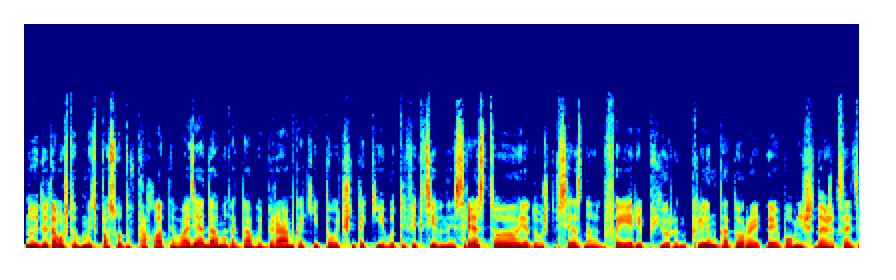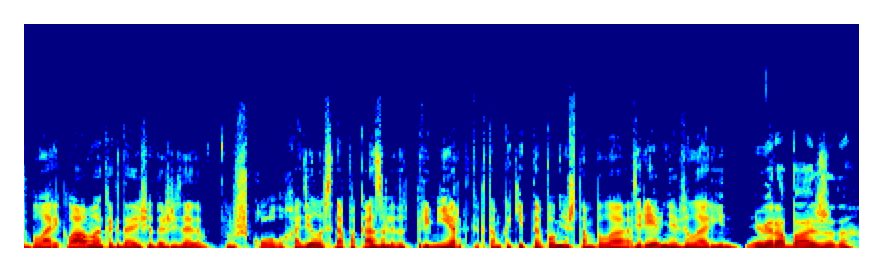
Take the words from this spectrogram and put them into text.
Ну и для того, чтобы мыть посуду в прохладной воде, да, мы тогда выбираем какие-то очень такие вот эффективные средства. Я думаю, что все знают Fairy Pure and Clean, который, да, я помню, еще даже, кстати, была реклама, когда еще даже, не знаю, в школу ходила, всегда показывали этот пример, как там какие-то, помнишь, там была деревня Вилари. Веробажа, да.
